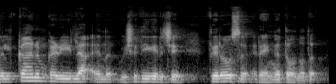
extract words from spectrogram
വിൽക്കാനും കഴിയില്ല എന്ന് വിശദീകരിച്ച് ഫിറോസ് രംഗത്ത് വന്നത്.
